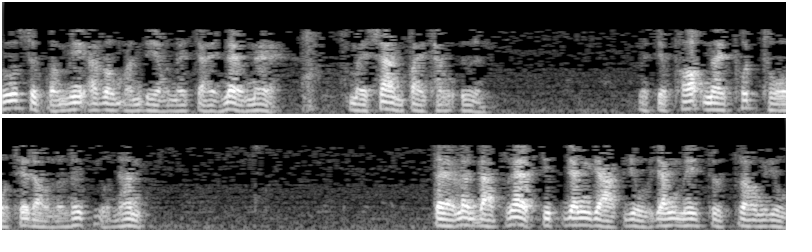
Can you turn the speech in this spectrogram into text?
รู้สึกว่ามีอารมณ์อันเดียวในใจแน่แน่ไม่สร้างไปทางอื่นเฉพาะในพุทโธที่เราระลึกอยู่นั่น แต่ระดับแรกจิตยังอยากอยู่ยังมีจุดตรองอยู่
